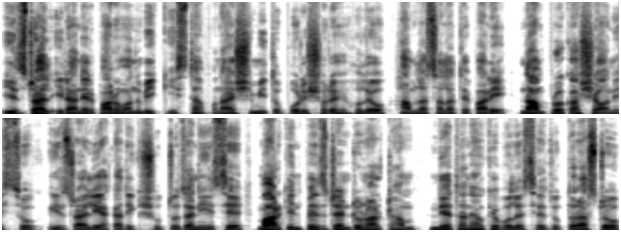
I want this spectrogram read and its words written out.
ইসরায়েল ইরানের পারমাণবিক স্থাপনায় সীমিত পরিসরে হলেও হামলা চালাতে পারে। নাম প্রকাশে অনিচ্ছুক ইসরায়েলি একাধিক সূত্র জানিয়েছে, মার্কিন প্রেসিডেন্ট ডোনাল্ড ট্রাম্প নেতানিয়াহুকে বলেছে, যুক্তরাষ্ট্র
